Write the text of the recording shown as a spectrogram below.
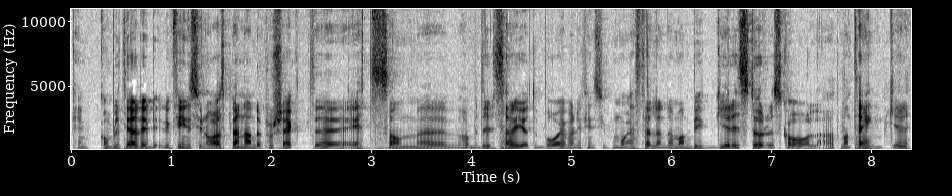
kan komplettera. Det, det finns ju några spännande projekt. Eh, ett som eh, har bedrivits här i Göteborg, men det finns ju på många ställen där man bygger i större skala. Att man tänker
